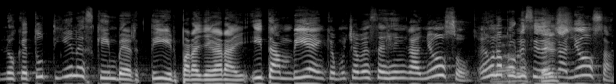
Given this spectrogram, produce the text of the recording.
lo que tú tienes que invertir para llegar ahí. Y también que muchas veces es engañoso. Es una publicidad Es- engañosa.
